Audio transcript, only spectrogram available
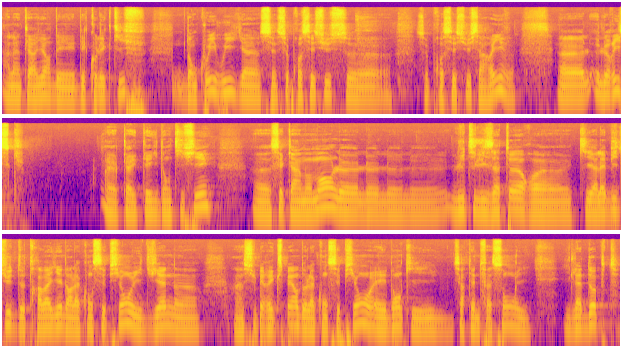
à l'intérieur des, collectifs. Donc oui, oui, ce, ce processus, euh, ce processus arrive. Le risque qui a été identifié, c'est qu'à un moment, l'utilisateur qui a l'habitude de travailler dans la conception, il devienne un super expert de la conception et donc, d'une certaine façon, il, adopte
